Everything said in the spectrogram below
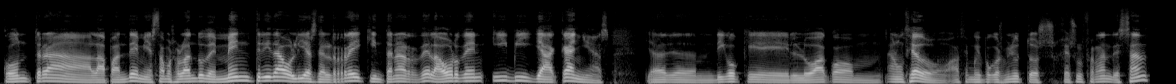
contra la pandemia. Estamos hablando de Méntrida, Olías del Rey, Quintanar de la Orden y Villacañas. Ya digo que lo ha anunciado hace muy pocos minutos Jesús Fernández Sanz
